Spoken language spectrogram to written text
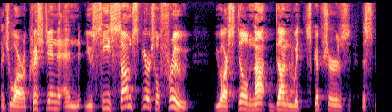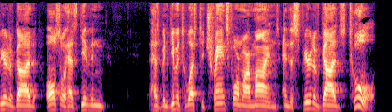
that you are a Christian and you see some spiritual fruit, you are still not done with scriptures. The Spirit of God also has given has been given to us to transform our minds, and the Spirit of God's tool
